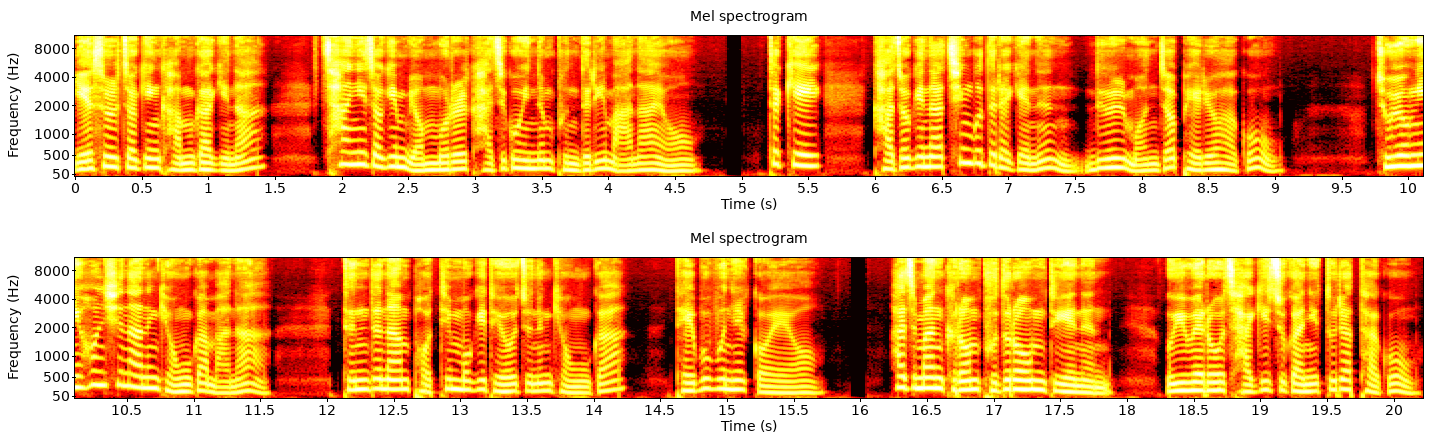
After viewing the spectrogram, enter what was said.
예술적인 감각이나 창의적인 면모를 가지고 있는 분들이 많아요. 특히 가족이나 친구들에게는 늘 먼저 배려하고 조용히 헌신하는 경우가 많아 든든한 버팀목이 되어주는 경우가 대부분일 거예요. 하지만 그런 부드러움 뒤에는 의외로 자기 주관이 뚜렷하고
